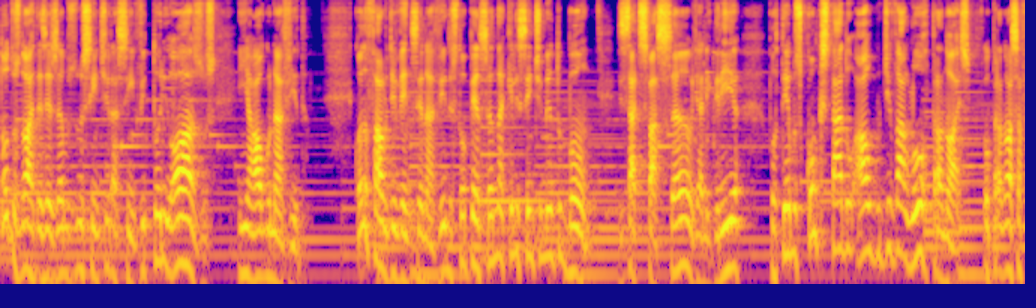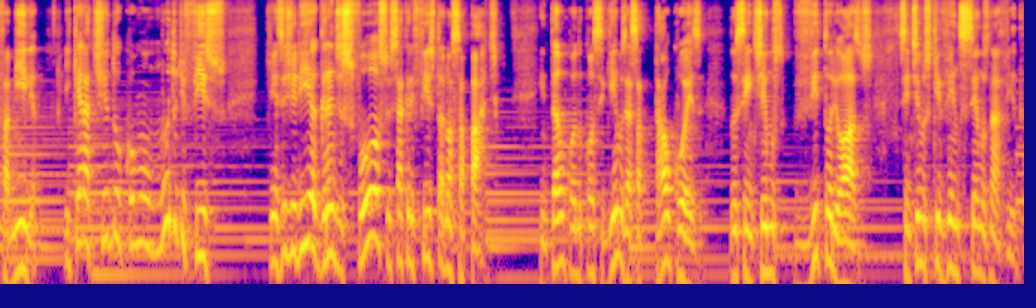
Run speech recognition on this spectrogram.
Todos nós desejamos nos sentir assim, vitoriosos em algo na vida. Quando falo de vencer na vida, estou pensando naquele sentimento bom, de satisfação, de alegria, por termos conquistado algo de valor para nós ou para nossa família e que era tido como muito difícil, que exigiria grande esforço e sacrifício da nossa parte. Então, quando conseguimos essa tal coisa, nos sentimos vitoriosos, sentimos que vencemos na vida.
